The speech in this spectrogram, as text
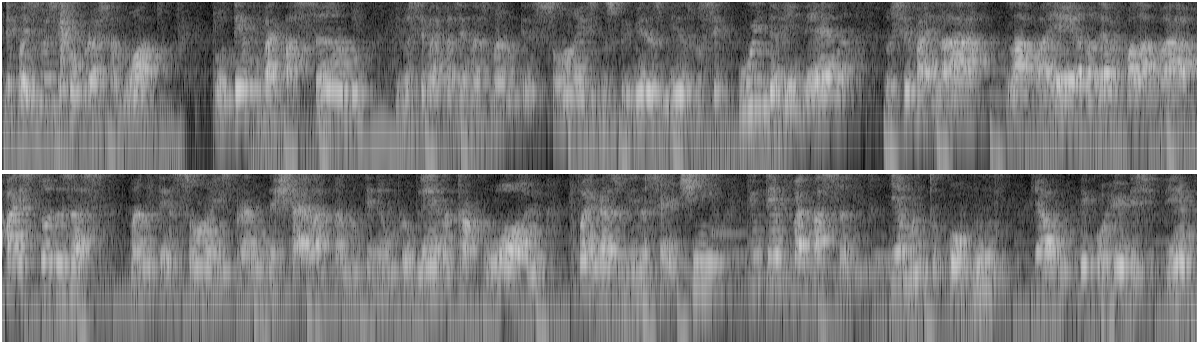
Depois que você comprou essa moto, o tempo vai passando e você vai fazendo as manutenções. Nos primeiros meses você cuida bem dela, você vai lá, lava ela, leva para lavar, faz todas as manutenções para não deixar ela, para não ter nenhum problema, troca o óleo, põe a gasolina certinho e o tempo vai passando. E é muito comum que ao decorrer desse tempo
